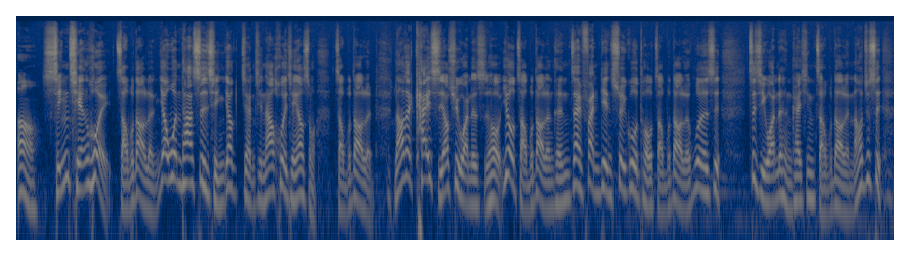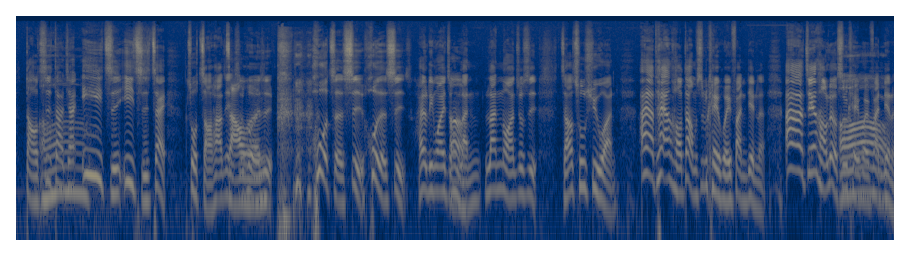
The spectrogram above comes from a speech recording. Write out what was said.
嗯，行前会找不到人，要问他事情，要讲请他会前要什么，找不到人。然后在开始要去玩的时候又找不到人，可能在饭店睡过头找不到人，或者是自己玩的很开心找不到人，然后就是导致大家哦一直一直在做找他这件事，或者是 或者是或者是还有另外一种嗯懒懒惰，就是只要出去玩，哎呀太阳好大，我们是不是可以回饭店了？啊，今天好热，是不是可以回饭店了？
